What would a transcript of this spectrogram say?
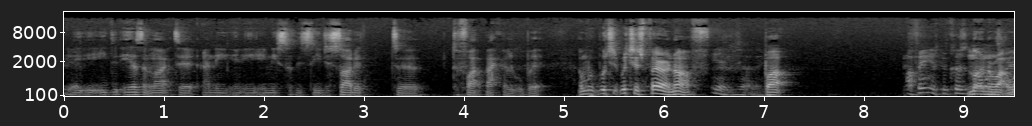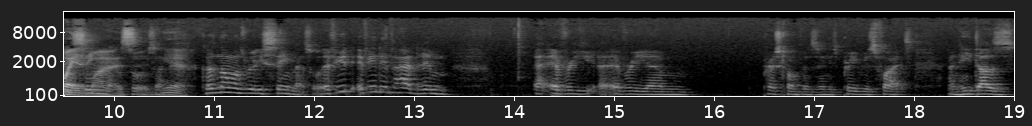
Yeah. He, he, he hasn't liked it, and he and he, and he, decided to to fight back a little bit, and which which is fair enough, Yeah, exactly. but I think it's because not no in the right really way in seen my that eyes. sort of. Yeah. because no one's really seen that sort. Of, if you if you'd have had him at every at every um, press conference in his previous fights, and he does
